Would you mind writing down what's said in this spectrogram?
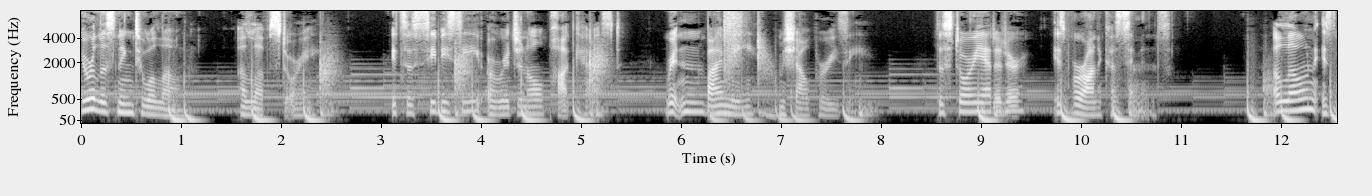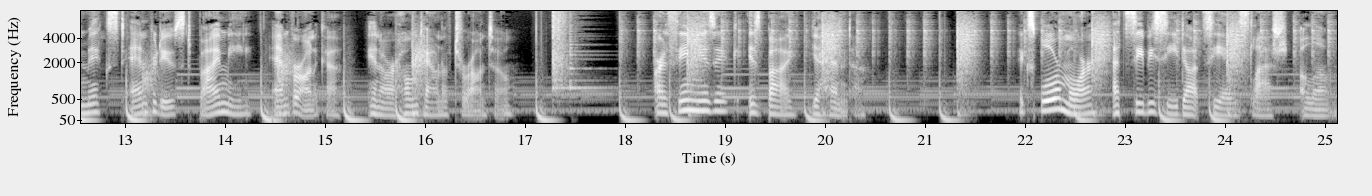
You're listening to Alone, a love story. It's a CBC original podcast written by me, Michelle Parisi. The story editor is Veronica Simmons. Alone is mixed and produced by me and Veronica in our hometown of Toronto. Our theme music is by Yahenda. Explore more at cbc.ca slash alone.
